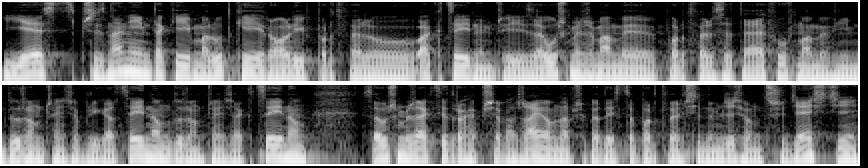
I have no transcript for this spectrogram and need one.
jest przyznanie im takiej malutkiej roli w portfelu akcyjnym, czyli załóżmy, że mamy portfel CTF-ów, mamy w nim dużą część obligacyjną, dużą część akcyjną. Załóżmy, że akcje trochę przeważają, na przykład jest to portfel 70-30,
